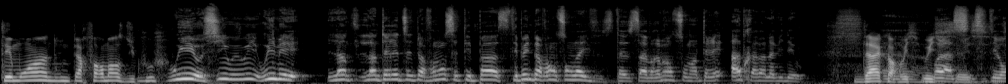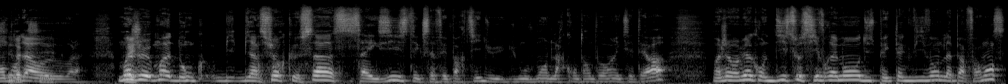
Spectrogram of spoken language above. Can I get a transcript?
témoin d'une performance du coup. Oui, aussi, oui, oui. Oui, mais l'intérêt de cette performance, c'était pas, c'était pas une performance en live. C'était- Ça a vraiment son intérêt à travers la vidéo. D'accord, Euh, oui, oui. voilà, c'était vraiment là euh, voilà. Moi, Oui. je, moi, donc, bi- bien sûr que ça, ça existe et que ça fait partie du, du mouvement de l'art contemporain, etc. Moi, j'aimerais bien qu'on le dissocie vraiment du spectacle vivant, de la performance,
